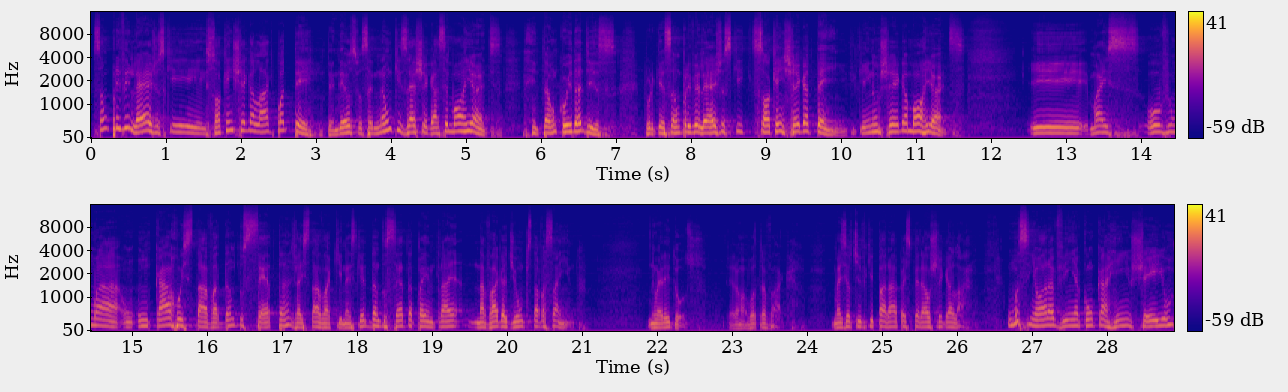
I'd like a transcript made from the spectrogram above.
São privilégios que só quem chega lá que pode ter, entendeu? Se você não quiser chegar, você morre antes. Então cuida disso, porque são privilégios que só quem chega tem, quem não chega morre antes. E, mas houve uma, um, um, carro estava dando seta, já estava aqui na esquerda, dando seta para entrar na vaga de um que estava saindo. Não era idoso, era uma outra vaga. Mas eu tive que parar para esperar eu chegar lá. Uma senhora vinha com o carrinho cheio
